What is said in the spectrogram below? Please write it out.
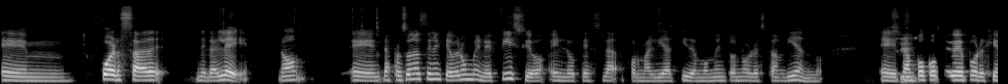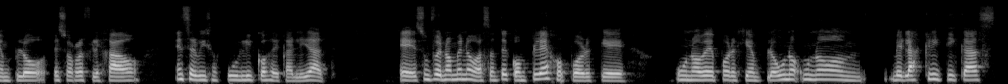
em, fuerza de, la ley, ¿no? Eh, las personas tienen que ver un beneficio en lo que es la formalidad y de momento no lo están viendo. Eh, tampoco se ve, por ejemplo, eso reflejado en servicios públicos de calidad. es un fenómeno bastante complejo porque uno ve, por ejemplo, uno, uno ve las críticas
